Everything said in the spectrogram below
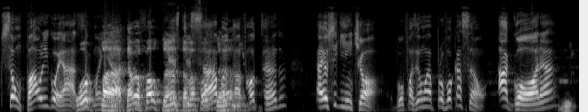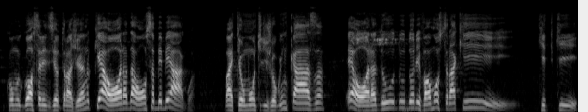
São Paulo e Goiás. Opa, tava faltando, Este tava sábado, faltando. tava faltando. Aí é o seguinte, ó, vou fazer uma provocação. Agora, como gosta de dizer o Trajano, que é a hora da onça beber água. Vai ter um monte de jogo em casa, é hora do, do Dorival mostrar que, que, que,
